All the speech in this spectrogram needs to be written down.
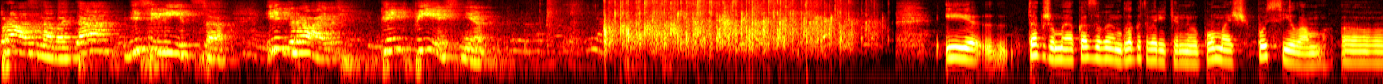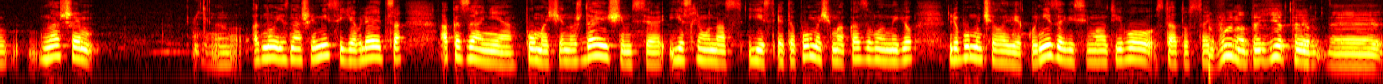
праздновать, да, веселиться, играть, петь песни. И также мы оказываем благотворительную помощь по силам. В нашем э, Одной из нашей миссий является оказание помощи нуждающимся. Если у нас есть эта помощь, мы оказываем ее любому человеку, независимо от его статуса. Ви надаєте е,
